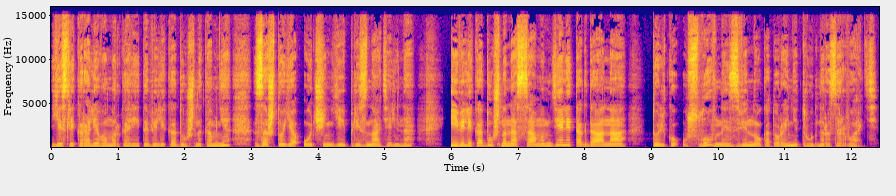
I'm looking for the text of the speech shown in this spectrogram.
если королева Маргарита великодушна ко мне, за что я очень ей признательна, и великодушна на самом деле, тогда она только условное звено, которое нетрудно разорвать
